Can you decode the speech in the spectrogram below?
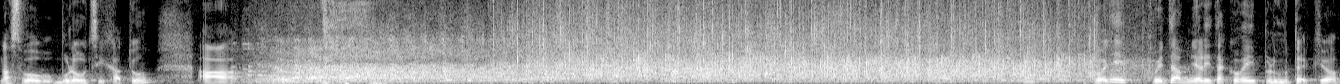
na svou budoucí chatu a Oni, oni tam měli takový plůtek, jo?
